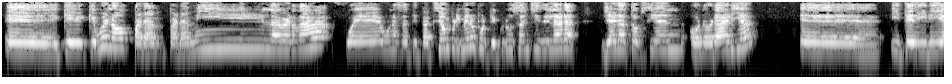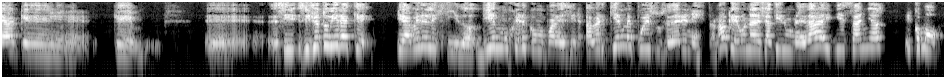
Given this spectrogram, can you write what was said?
Eh, que, que, bueno, para, para mí, la verdad, fue una satisfacción, primero porque Cruz Sánchez de Lara ya era top 100 honoraria eh, y te diría que, que eh, si, yo tuviera que, haber elegido 10 mujeres como para decir, a ver, ¿quién me puede suceder en esto? ¿no? Que una ya tiene una edad y 10 años, es como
